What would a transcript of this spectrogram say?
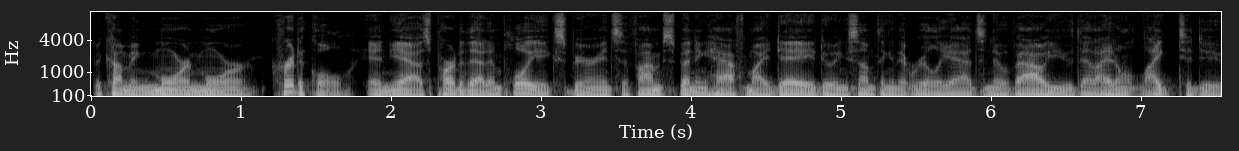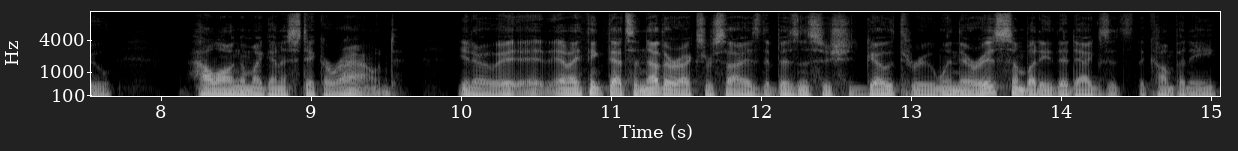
becoming more and more critical. And yeah, as part of that employee experience, if I'm spending half my day doing something that really adds no value that I don't like to do, how long am I going to stick around? You know, and I think that's another exercise that businesses should go through when there is somebody that exits the company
